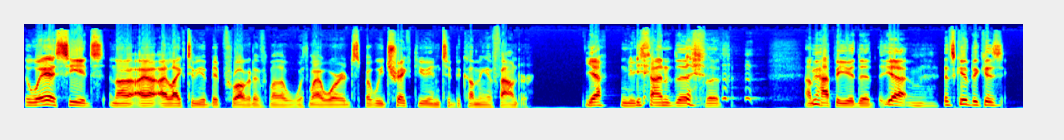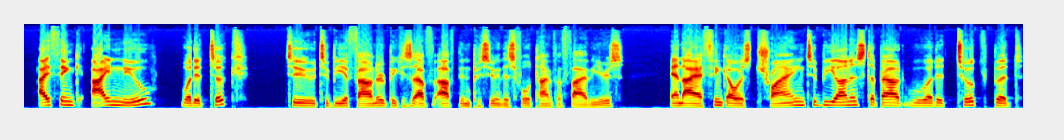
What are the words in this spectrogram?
the way I see it, and I, I, like to be a bit provocative with my words, but we tricked you into becoming a founder. Yeah, you kind of did, but I'm happy you did. Yeah, it's good because I think I knew what it took to to be a founder because I've I've been pursuing this full time for five years, and I think I was trying to be honest about what it took, but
